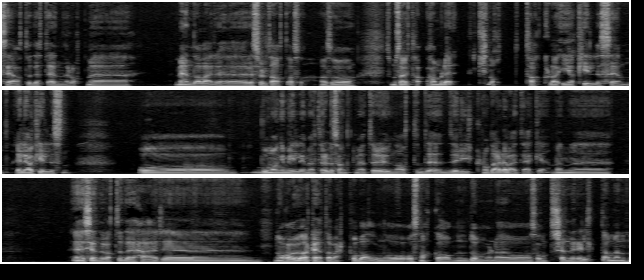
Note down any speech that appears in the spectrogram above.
se at dette ender opp med, med enda verre resultat. Altså. altså, som sagt, han ble knottakla i akillessenen, eller akillesen. Og hvor mange millimeter eller centimeter unna at det, det ryker noe der, det veit jeg ikke. Men eh, jeg kjenner at det her eh, Nå har jo Arteta vært på ballen og, og snakka om dommerne og sånt generelt, da, men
